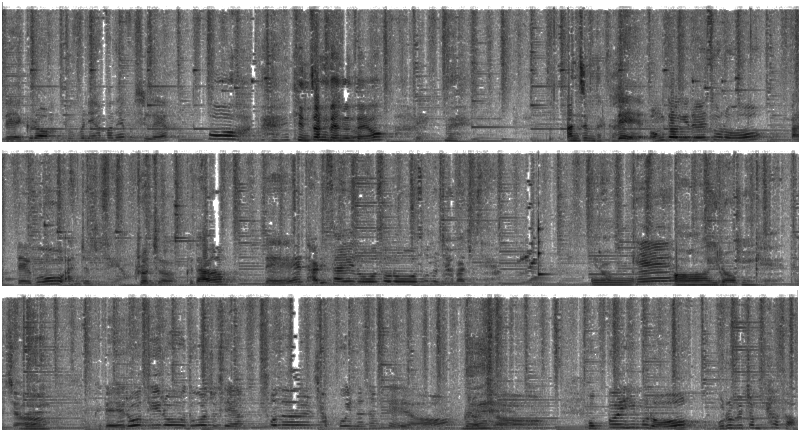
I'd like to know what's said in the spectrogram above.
네, 그럼 두 분이 한번 해보실래요? 어, 네, 긴장되는데요. 네. 네. 앉으면 될까요? 네, 엉덩이를 서로 맞대고 앉아주세요. 그렇죠. 그 다음, 네, 다리 사이로 서로 손을 잡아주세요. 이렇게, 아, 이렇게. 이렇게. 되죠. 네. 그대로 뒤로 누워주세요. 손을 잡고 있는 상태예요. 네. 그렇죠. 복부의 힘으로 무릎을 좀 펴서,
